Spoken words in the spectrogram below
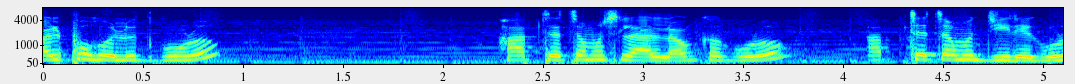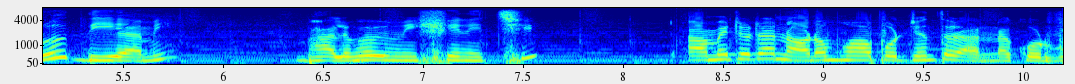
অল্প হলুদ গুঁড়ো, হাফ চা চামচ লাল লঙ্কা গুঁড়ো, হাফ চা চামচ জিরে গুঁড়ো দিয়ে আমি ভালোভাবে মিশিয়ে নিচ্ছি। টমেটোটা নরম হওয়া পর্যন্ত রান্না করব।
